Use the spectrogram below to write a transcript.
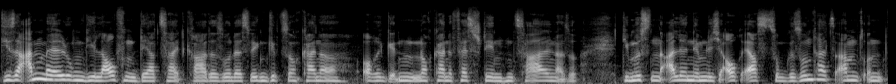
diese Anmeldungen, die laufen derzeit gerade so, deswegen gibt es noch keine, noch keine feststehenden Zahlen. Also die müssen alle nämlich auch erst zum Gesundheitsamt und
